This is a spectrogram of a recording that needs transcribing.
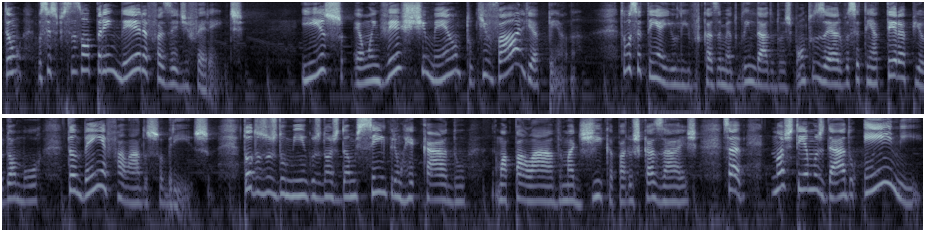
Então, vocês precisam aprender a fazer diferente. E isso é um investimento que vale a pena. Então você tem aí o livro Casamento Blindado 2.0, você tem a Terapia do Amor, também é falado sobre isso. Todos os domingos nós damos sempre um recado uma palavra, uma dica para os casais. Sabe, nós temos dado N,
